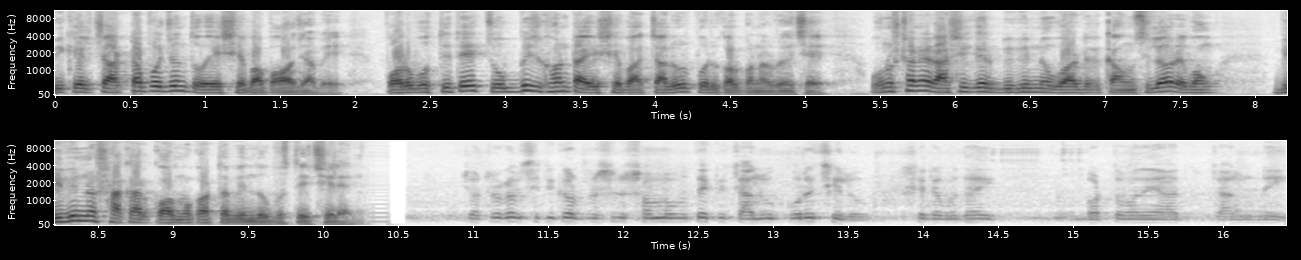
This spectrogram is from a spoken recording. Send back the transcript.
বিকেল চারটা পর্যন্ত এ সেবা পাওয়া যাবে। পরবর্তীতে চব্বিশ ঘণ্টা এ সেবা চালুর পরিকল্পনা রয়েছে। অনুষ্ঠানে রাশিকের বিভিন্ন ওয়ার্ডের কাউন্সিলর এবং বিভিন্ন শাখার কর্মকর্তাবৃন্দ উপস্থিত ছিলেন। চট্টগ্রাম সিটি কর্পোরেশন সম্ভবত একটি চালু করেছিল। সেটা বোধহয় বর্তমানে আর চালু নেই।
